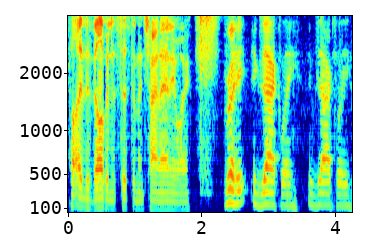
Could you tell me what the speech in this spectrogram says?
probably developing a system in China anyway. Right. Exactly. Exactly.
